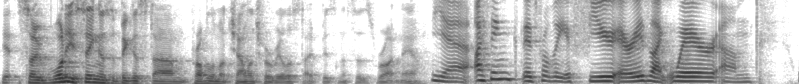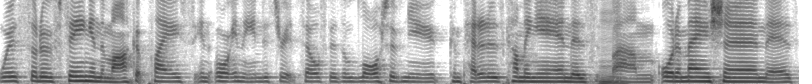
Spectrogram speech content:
Yeah. So, what are you seeing as the biggest um, problem or challenge for real estate businesses right now? yeah. I think there's probably a few areas like where. Um, we're sort of seeing in the marketplace in, or in the industry itself, there's a lot of new competitors coming in. There's um, automation, there's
